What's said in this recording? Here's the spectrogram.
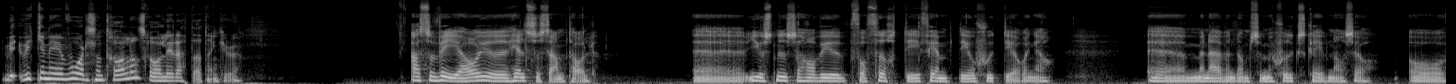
Vi- Vilken är vårdcentralens roll i detta, tänker du? Alltså vi har ju hälsosamtal. Eh, Just nu så har vi ju för 40, 50 och 70-åringar. Eh, Men även de som är sjukskrivna och så. Och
